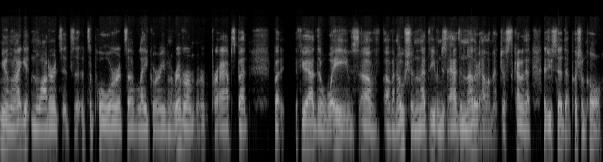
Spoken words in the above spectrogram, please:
you know when I get in water, it's it's it's a pool or it's a lake or even a river perhaps. But but if you add the waves of of an ocean, and that even just adds another element, just kind of that as you said that push and pull.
